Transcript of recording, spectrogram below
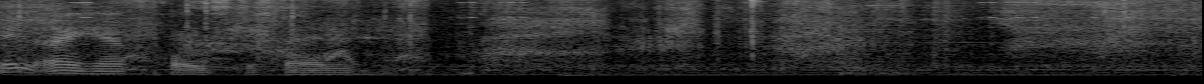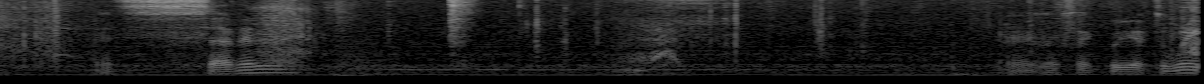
Can I have points to spend? That's seven. Alright, looks like we have to wait.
